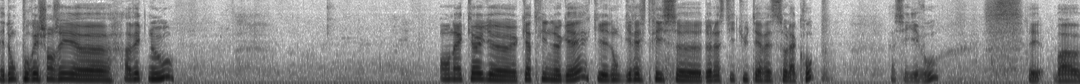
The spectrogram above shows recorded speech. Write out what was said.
Et donc pour échanger euh, avec nous, on accueille euh, Catherine Leguet, qui est donc directrice euh, de l'Institut Thérèse Solacroup. Asseyez-vous. Et bah,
